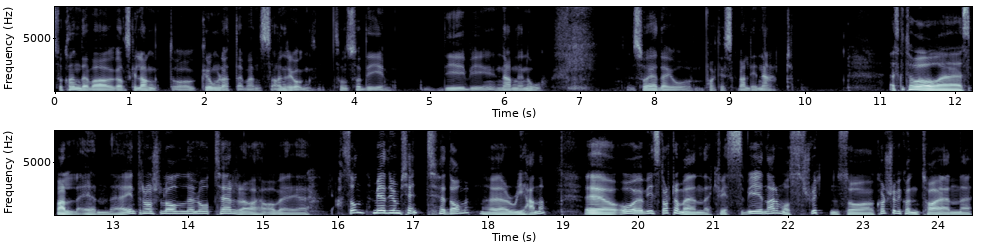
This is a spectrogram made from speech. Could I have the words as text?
så kan det være ganske langt og kronglete, mens andre ganger, sånn som de, de vi nevner nå, så er det jo faktisk veldig nært. Jeg skal ta og spille en internasjonal låt her av ei sånn medium kjent dame, eh, Rihanna. Eh, og vi starter med en quiz. Vi nærmer oss slutten, så kanskje vi kan ta en eh,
